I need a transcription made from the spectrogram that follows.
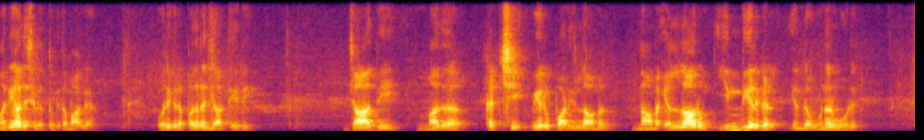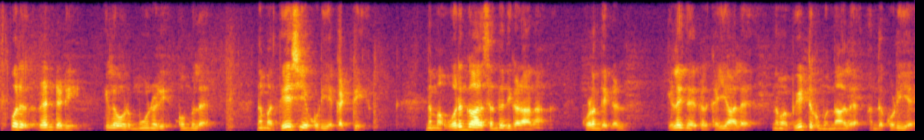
மரியாதை செலுத்தும் விதமாக வருகிற பதினஞ்சாம் தேதி ஜாதி மத கட்சி வேறுபாடு இல்லாமல் நாம் எல்லாரும் இந்தியர்கள் என்ற உணர்வோடு ஒரு ரெண்டடி இல்லை ஒரு மூணடி கொம்பில் நம்ம தேசிய கொடியை கட்டி நம்ம வருங்கால சந்ததிகளான குழந்தைகள் இளைஞர்கள் கையால் நம்ம வீட்டுக்கு முன்னால் அந்த கொடியை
